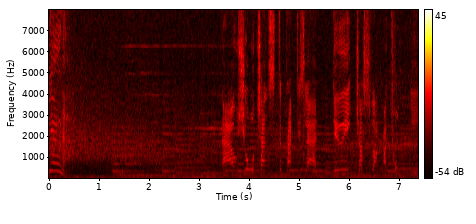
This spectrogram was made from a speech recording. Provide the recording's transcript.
Yuna! Now's your chance to practice, lad. Do it just like I taught ye.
